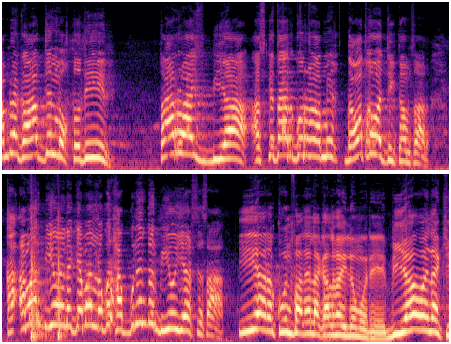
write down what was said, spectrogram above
আমরা গাঁৱত যেন মক্তদির তারও আজ বিয়া। আজকে তার ঘর আমি দাওয়াত খাওয়ার যেতাম স্যার। আমার বিয়ে হয় নাকি? আমার লগর হাফগুলেন তোর বিয়ে হয়ে আসছে স্যার। ই আর কোন ফালে লাগাল ভাইলো মরে? বিয়া হয় না কি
